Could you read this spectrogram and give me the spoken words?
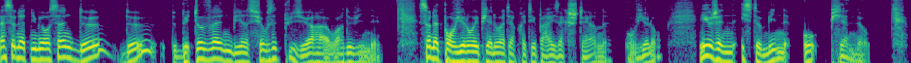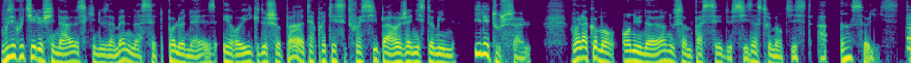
La sonate numéro 5 de, de, de Beethoven, bien sûr. Vous êtes plusieurs à avoir deviné. Sonate pour violon et piano interprétée par Isaac Stern au violon et Eugène Istomine au piano. Vous écoutiez le final, ce qui nous amène à cette polonaise héroïque de Chopin, interprétée cette fois-ci par Eugène Istomine. Il est tout seul. Voilà comment, en une heure, nous sommes passés de six instrumentistes à un soliste.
